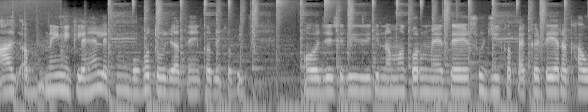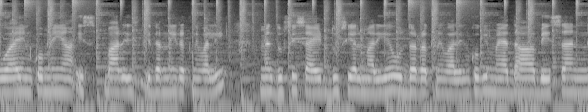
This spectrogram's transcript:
आज अब नहीं निकले हैं, लेकिन बहुत हो जाते हैं कभी कभी और जैसे कि देखिए नमक और मैदे, सूजी का पैकेट ये रखा हुआ है, इनको मैं यहाँ इस बार इधर नहीं रखने वाली। मैं दूसरी साइड, दूसरी अलमारी है, उधर रखने वाली। हूँ क्योंकि मैदा, बेसन,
